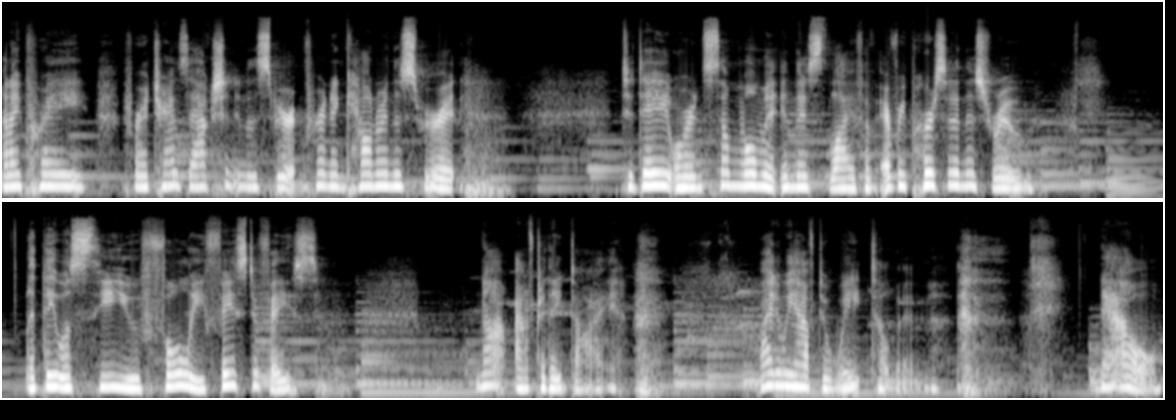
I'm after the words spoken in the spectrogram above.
And I pray for a transaction in the Spirit, for an encounter in the Spirit today or in some moment in this life of every person in this room, that they will see you fully face to face, not after they die. Why do we have to wait till then? now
